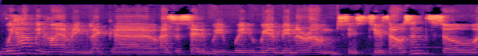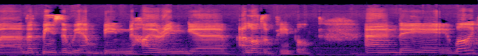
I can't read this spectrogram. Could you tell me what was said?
we have been hiring. Like uh, as I said, we, we, we have been around since 2000. So uh, that means that we have been hiring uh, a lot of people. And they, well, it,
